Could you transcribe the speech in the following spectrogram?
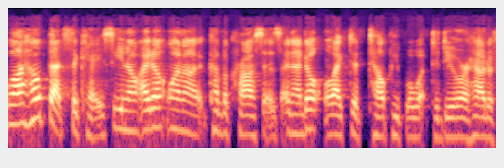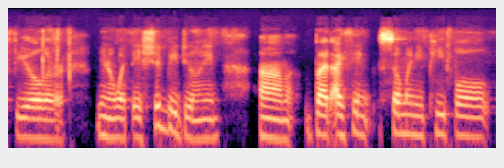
Well i hope that's the case. You know i don't want to come across as and i don't like to tell people what to do or how to feel or you know what they should be doing. Um, but i think so many people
